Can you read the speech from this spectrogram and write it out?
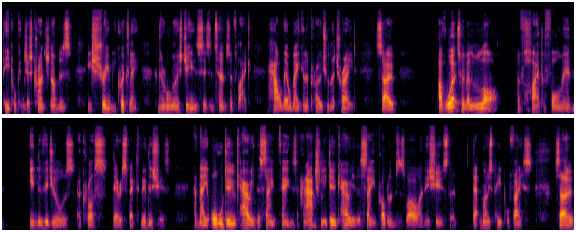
people can just crunch numbers extremely quickly and they're almost geniuses in terms of like how they'll make an approach on the trade so i've worked with a lot of high performing individuals across their respective industries and they all do carry the same things and actually do carry the same problems as well and issues that that most people face so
